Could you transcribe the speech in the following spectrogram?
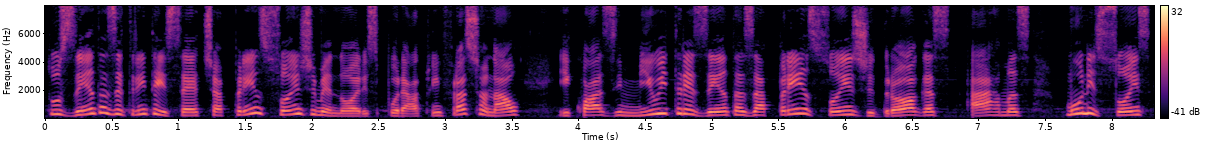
237 apreensões de menores por ato infracional e quase 1.300 apreensões de drogas, armas, munições munições,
